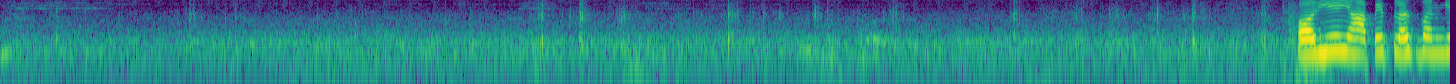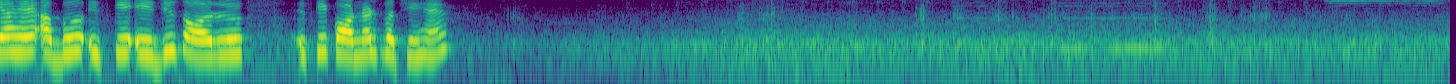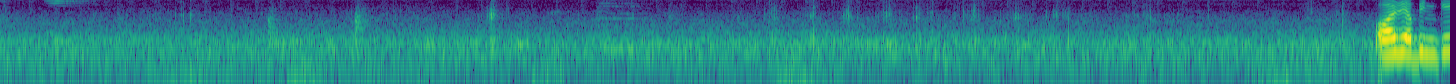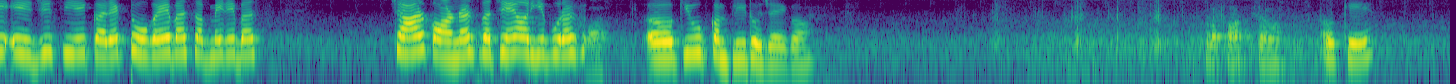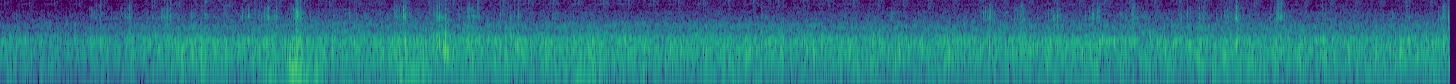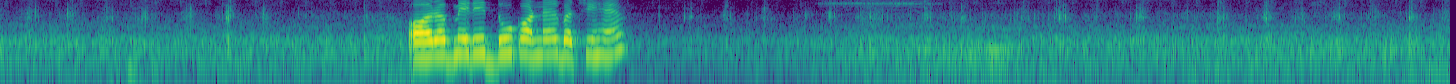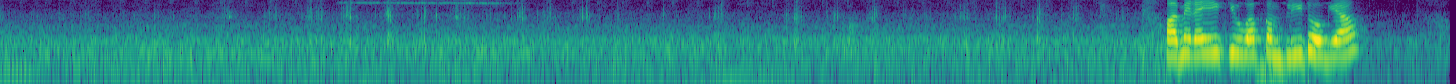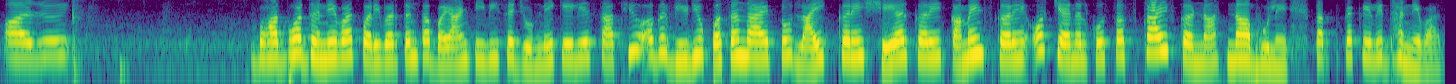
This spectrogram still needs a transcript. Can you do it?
और ये यहाँ पे प्लस बन गया है। अब इसके एजेस और इसके कॉर्नर्स बचे हैं। और अब इनके एजेस ये करेक्ट हो गए बस अब मेरे बस चार कॉर्नर्स बचे हैं और ये पूरा क्यूब कंप्लीट हो जाएगा थोड़ा फास्ट करो ओके okay. और अब मेरे दो कॉर्नर बचे हैं। और मेरा ये क्यूब अब कंप्लीट हो गया। और बहुत बहुत धन्यवाद परिवर्तन का बयान टीवी से जुड़ने के लिए। साथियों, अगर वीडियो पसंद आए तो लाइक करें, शेयर करें, कमेंट्स करें और चैनल को सब्सक्राइब करना ना भूलें। तब तक के लिए धन्यवाद।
